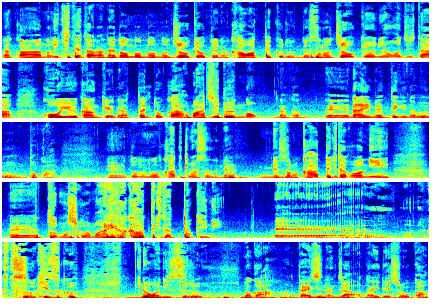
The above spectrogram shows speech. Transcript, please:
なんかあの生きてたらね、どんどんどんどん状況っていうのは変わってくるんで、その状況に応じた交友関係であったりとか、まあ自分のなんか、えー、内面的な部分とか、えー、どんどん変わってきますんでね。で、その変わってきた頃に、えー、もしくは周りが変わってきた時に、えー、すぐ気づく。ようにするのが大事なんじゃないでしょうか。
